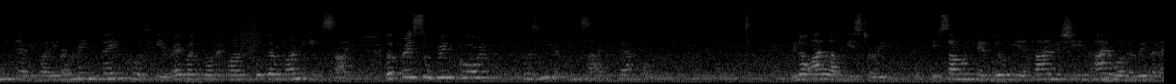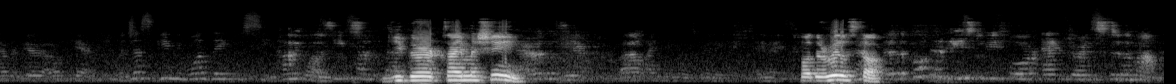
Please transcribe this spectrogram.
meet everybody. The main bank was here. Everybody wanted to put their money inside. The first Supreme Court was here, inside the temple. You know, I love history. If someone can build me a time machine, I want to live in every period. I don't care. But just give me one day to see how it was. Each time the Give her a time machine Herod was here. Well, I think it was really amazing. for the real stuff. The, the pocket used to be four entrance to the mountain.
